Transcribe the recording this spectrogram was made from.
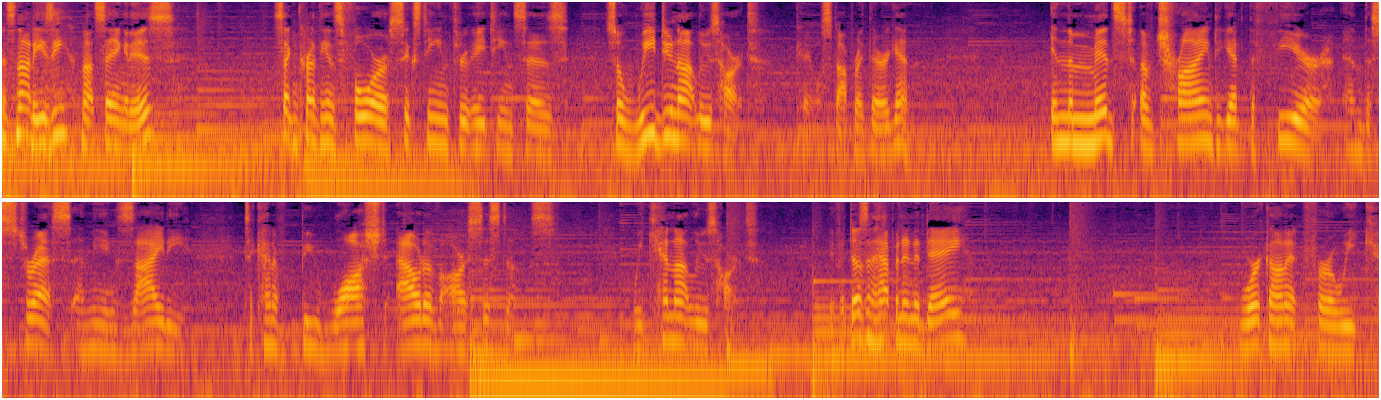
It's not easy, not saying it is. 2 Corinthians 4 16 through 18 says, So we do not lose heart. Okay, we'll stop right there again. In the midst of trying to get the fear and the stress and the anxiety to kind of be washed out of our systems, we cannot lose heart. If it doesn't happen in a day, work on it for a week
